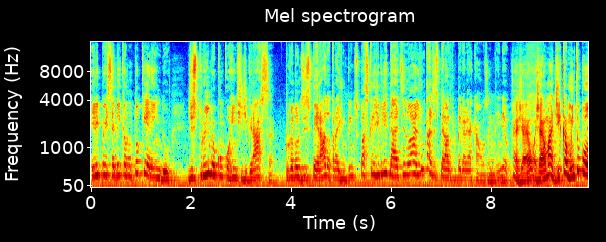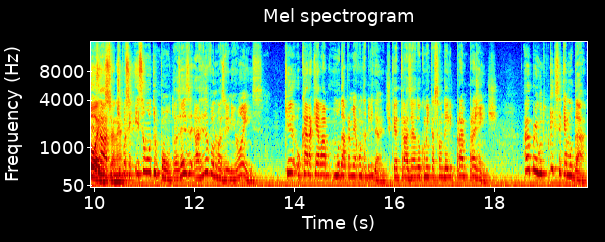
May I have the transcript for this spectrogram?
ele perceber que eu não tô querendo destruir meu concorrente de graça, porque eu tô desesperado atrás de um cliente, isso passa credibilidade. Dizendo, ah, ele não tá desesperado pra pegar minha causa, entendeu? É, já é, uma- já é uma dica muito boa Exato. isso, né? Tipo assim, esse é um outro ponto. Às vezes, às vezes eu vou numas reuniões que o cara quer lá mudar pra minha contabilidade, quer trazer a documentação dele pra, pra gente. Aí eu pergunto, por que, que você quer mudar?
